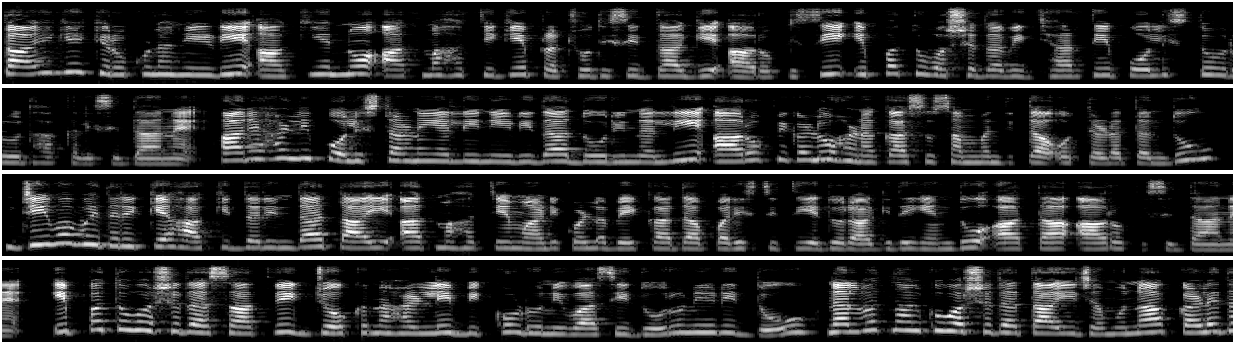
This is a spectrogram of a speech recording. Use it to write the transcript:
ತಾಯಿಗೆ ಕಿರುಕುಳ ನೀಡಿ ಆಕೆಯನ್ನು ಆತ್ಮಹತ್ಯೆಗೆ ಪ್ರಚೋದಿಸಿದ್ದಾಗಿ ಆರೋಪಿಸಿ ಇಪ್ಪತ್ತು ವರ್ಷದ ವಿದ್ಯಾರ್ಥಿ ಪೊಲೀಸ್ ದೂರು ದಾಖಲಿಸಿದ್ದಾನೆ. ಅರೆಹಳ್ಳಿ ಪೊಲೀಸ್ ಠಾಣೆಯಲ್ಲಿ ನೀಡಿದ ದೂರಿನಲ್ಲಿ ಆರೋಪಿಗಳು ಹಣಕಾಸು ಸಂಬಂಧಿತ ಒತ್ತಡ ತಂದು ಜೀವ ಬೆದರಿಕೆ ಹಾಕಿದ್ದರಿಂದ ತಾಯಿ ಆತ್ಮಹತ್ಯೆ ಮಾಡಿಕೊಳ್ಳಬೇಕಾದ ಪರಿಸ್ಥಿತಿ ಎದುರಾಗಿದೆ ಎಂದು ಆತ ಆರೋಪಿಸಿದ್ದಾನೆ. ಇಪ್ಪತ್ತು ವರ್ಷದ ಸಾತ್ವಿಕ್ ಜೋಕನಹಳ್ಳಿ ಬಿಕ್ಕೋಡು ನಿವಾಸಿ ದೂರು ನೀಡಿದ್ದು, ನಲವತ್ನಾಲ್ಕು ವರ್ಷದ ತಾಯಿ ಜಮುನಾ ಕಳೆದ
